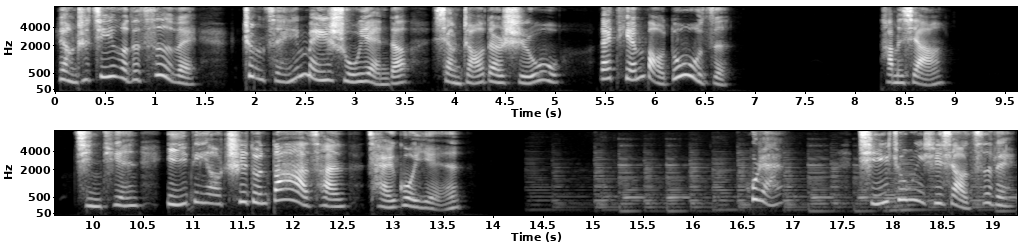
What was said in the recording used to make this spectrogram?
两只饥饿的刺猬正贼眉鼠眼的想找点食物来填饱肚子。他们想，今天一定要吃顿大餐才过瘾。忽然，其中一只小刺猬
